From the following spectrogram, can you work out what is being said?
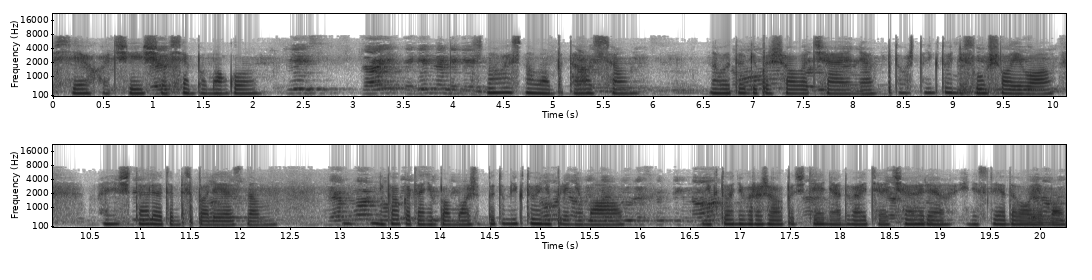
Всех очищу, всем помогу. Снова и снова он пытался, но в итоге пришел в отчаяние, потому что никто не слушал его. Они считали это бесполезным. Никак это не поможет, поэтому никто и не принимал. Никто не выражал почтения Адвайте Ачарья и не следовал ему.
